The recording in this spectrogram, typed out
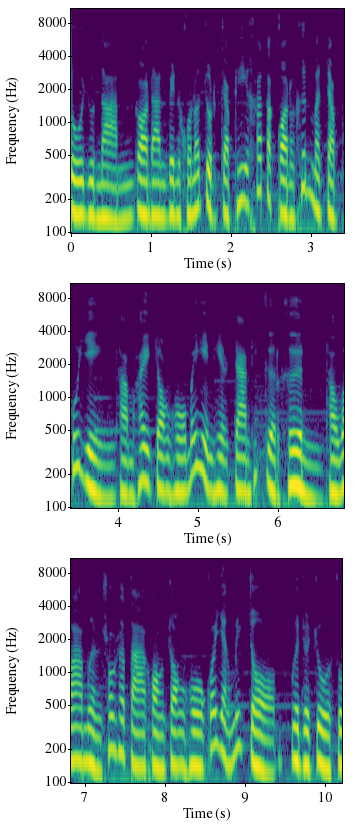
ดูอยู่นั้น ก็ดันเป็นคนละจุดกับที่ฆาตกรขึ้นมาจับผู้หญิงทำให้จองโฮไม่เห็นเหตุการณ์ที่เกิดขึ้นทว่าเหมือนโชคชะตาของจองโฮก็ยังไม่จบ เมื่อจู่ๆซู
